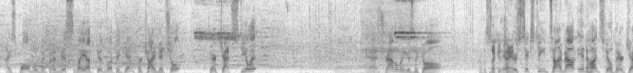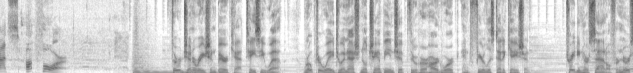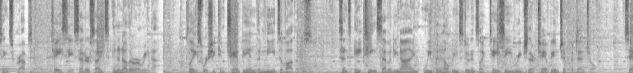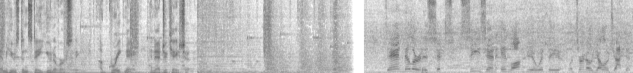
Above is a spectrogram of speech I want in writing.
Nice ball movement, but a missed layup. Good look again for Kai Mitchell. Bearkats steal it. And traveling is the call. Now the second the chance. under 16 timeout in Huntsville. Bearkats up four. Third generation Bearkat Tacey Webb roped her way to a national championship through her hard work and fearless dedication. Trading her saddle for nursing scrubs, Tacey set her sights in another arena, a place where she can champion the needs of others. Since 1879, we've been helping students like Tacey reach their championship potential. Sam Houston State University, a great name in education. Dan Miller in his sixth season in Longview with the LeTourneau Yellow Jackets.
